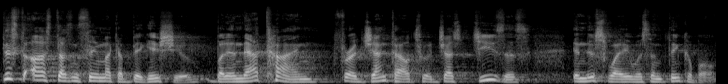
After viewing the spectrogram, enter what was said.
This to us doesn't seem like a big issue, but in that time, for a Gentile to address Jesus in this way was unthinkable.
